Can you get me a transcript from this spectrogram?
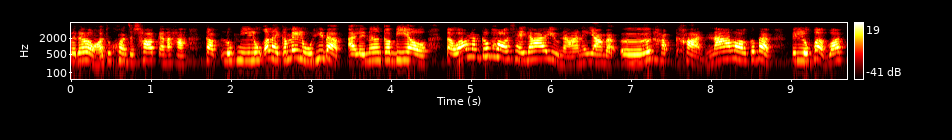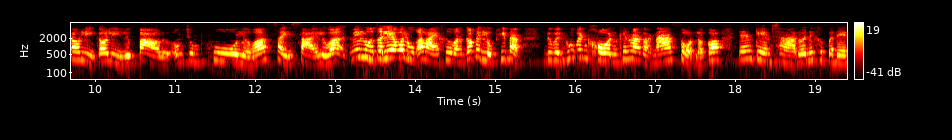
ไปด้วยหวังว่าทุกคนจะชอบกันนะคะ กับลุคนี้ลุคอะไรก็ไม่รู้ที่แบบอายไลเนอร์ก็เบี้ยว แต่ว่ามันก็พอใช้ได้อยู่นะในยามแบบเออขับขันหน้าเราก็แบบเป็นลุคแบบว่าเกาหลีเกาหลีหรือเปล่า หรืออมชมพูหรือว่าใสๆหรือว่าไม่รู้จะเรียกว่าลุคอะไรคือมันก็เป็นลุคที่แบบดูเป็นผู้เป็นคนขึ้นมาจากหน้าสด แล้วก็เล่นเกมชนะด้วยนี่คือประเด็น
